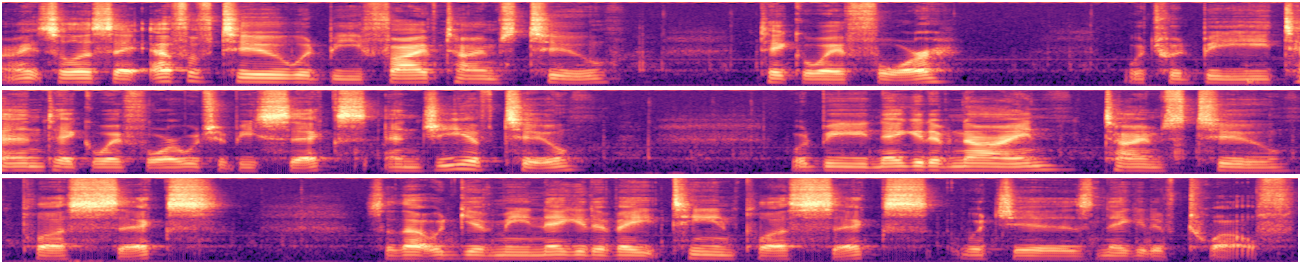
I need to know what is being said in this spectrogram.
Alright, so let's say f of 2 would be 5 times 2, take away 4, which would be 10 take away 4, which would be 6. And g of 2 would be negative 9 times 2 plus 6. So that would give me negative 18 plus 6, which is negative 12.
